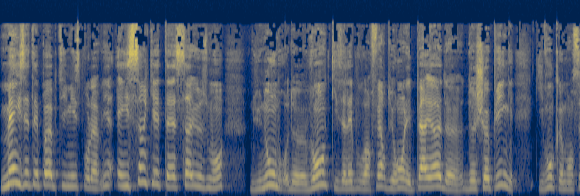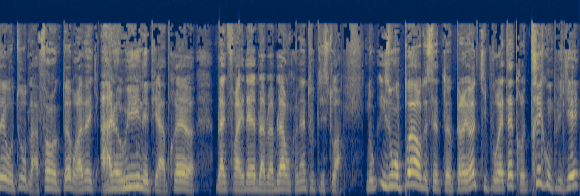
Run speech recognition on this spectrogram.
mais ils n'étaient pas optimistes pour l'avenir et ils s'inquiétaient sérieusement du nombre de ventes qu'ils allaient pouvoir faire durant les périodes de shopping qui vont commencer autour de la fin octobre avec Halloween et puis après euh, Black Friday, blablabla, on connaît toute l'histoire. Donc ils ont peur de cette période qui pourrait être très compliquée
